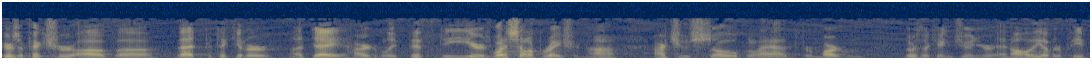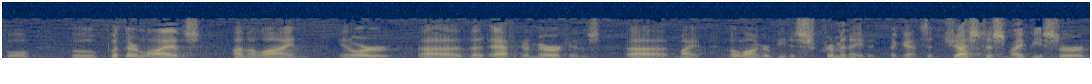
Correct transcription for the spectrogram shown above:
Here's a picture of uh, that particular day. Hard to believe, 50 years. What a celebration, huh? Aren't you so glad for Martin Luther King Jr. and all the other people who put their lives on the line in order uh, that African Americans uh, might no longer be discriminated against, that justice might be served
